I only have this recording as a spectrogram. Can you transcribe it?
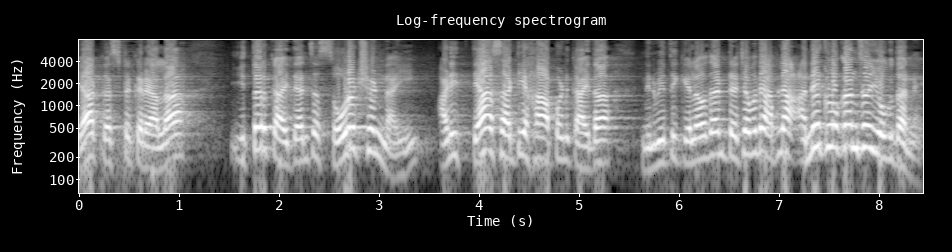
या कष्टकऱ्याला इतर कायद्यांचं संरक्षण नाही आणि त्यासाठी हा आपण कायदा निर्मिती केला होता आणि त्याच्यामध्ये आपल्या अनेक लोकांचं योगदान आहे.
